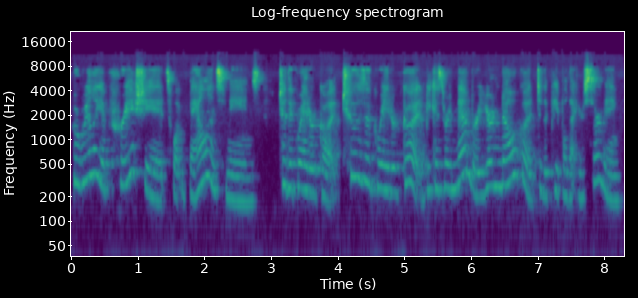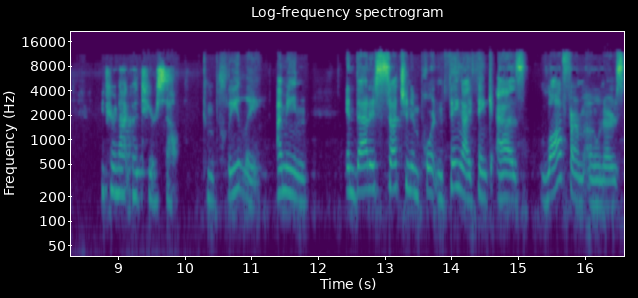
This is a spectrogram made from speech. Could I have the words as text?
who really appreciates what balance means to the greater good, to the greater good. Because remember, you're no good to the people that you're serving if you're not good to yourself. Completely. I mean, and that is such an important thing, I think, as law firm owners,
